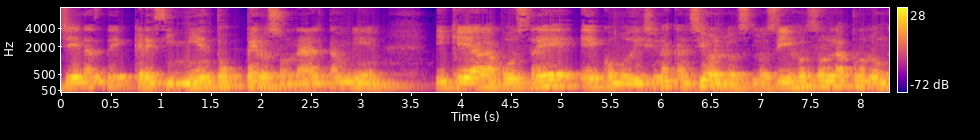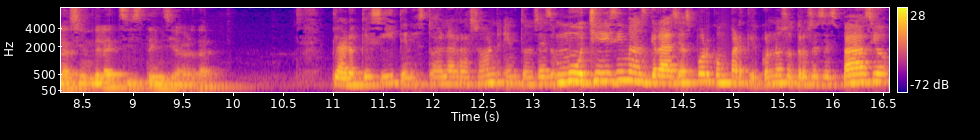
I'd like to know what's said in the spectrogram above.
llenas de crecimiento personal también y que a la postre, eh, como dice una canción, los, los hijos son la prolongación de la existencia, ¿verdad? Claro que sí, tienes toda la razón. Entonces, muchísimas gracias por compartir con nosotros ese espacio,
